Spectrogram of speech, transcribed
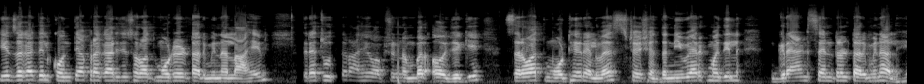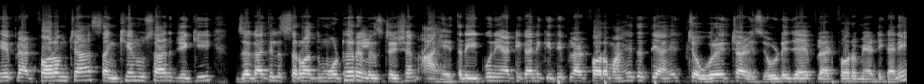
हे जगातील कोणत्या प्रकारचे सर्वात मोठे टर्मिनल आहे? तर याचं उत्तर आहे ऑप्शन नंबर अ जे की सर्वात मोठे रेल्वे स्टेशन तर न्यूयॉर्कमधील ग्रँड सेंट्रल टर्मिनल हे प्लॅटफॉर्मच्या संख्येनुसार जे की जगातील सर्वात मोठं रेल्वे स्टेशन आहे. तर एकूण या ठिकाणी किती प्लॅटफॉर्म आहे तर ते आहेत चौवेचाळीस. एवढे जे आहे प्लॅटफॉर्म या ठिकाणी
